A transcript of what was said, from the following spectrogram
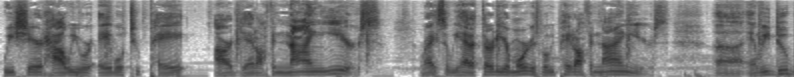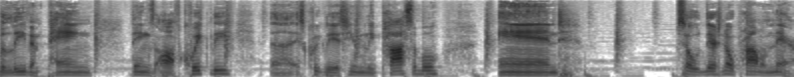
we shared how we were able to pay our debt off in nine years, right? So we had a 30 year mortgage, but we paid off in nine years. Uh, and we do believe in paying things off quickly, uh, as quickly as humanly possible. And so there's no problem there.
